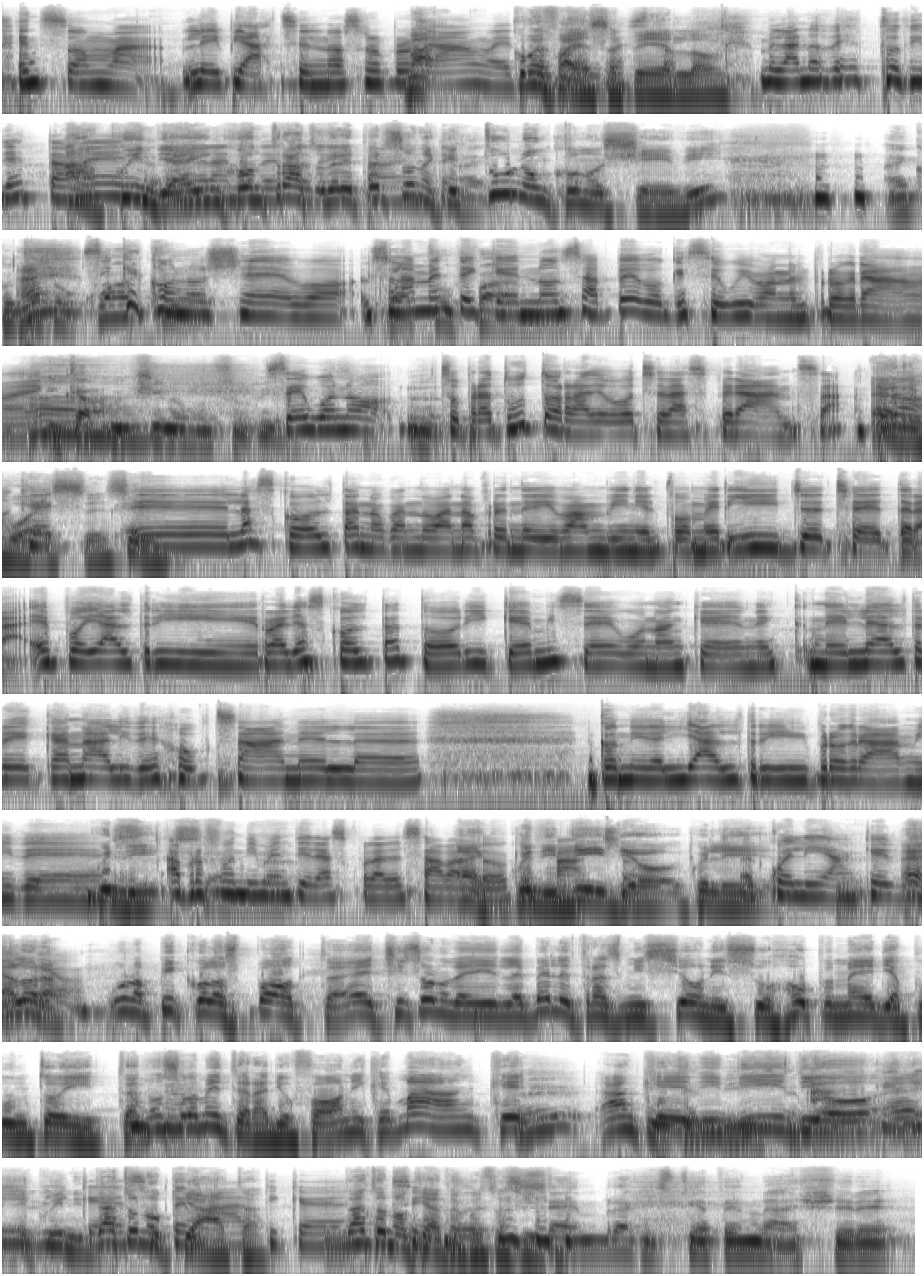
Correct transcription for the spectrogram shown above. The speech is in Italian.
insomma le piace il nostro programma. e come fai a il saperlo? Me l'hanno detto direttamente. Ah, quindi hai incontrato delle persone che tu non conoscevi? Ha incontrato Eh? Sì che conoscevo, solamente che non sapevo che seguivano il programma. Il ecco. cappuccino con Sofia. Seguono soprattutto Radio Voce La Speranza, però RWS, che sì. eh, l'ascoltano quando vanno a prendere i bambini il pomeriggio, eccetera. E poi altri radioascoltatori che mi seguono anche nei- nelle altre canali di Hope Channel. Eh, con gli altri programmi di Quindi approfondimenti della scuola del sabato. Ecco, che quindi faccio. video, quelli, Eh, quelli anche Eh, video. allora, un piccolo spot, eh, ci sono delle belle trasmissioni su hopemedia.it, Mhm. non solamente radiofoniche, ma anche, Eh, anche di video, Anche eh, e quindi date un'occhiata, tematiche. date un'occhiata Sì. a questo Mi sito. sembra che stia per nascere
